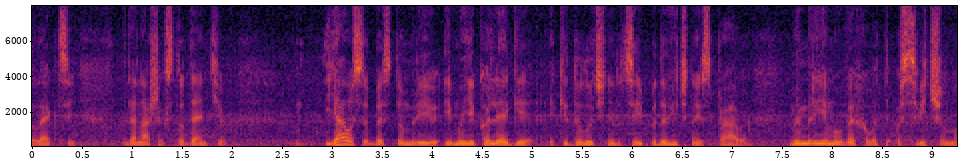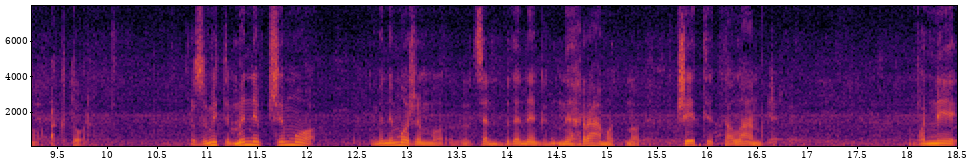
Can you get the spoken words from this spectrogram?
лекцій для наших студентів. Я особисто мрію, і мої колеги, які долучені до цієї педагогічної справи, ми мріємо виховати освіченого актора. Розумієте, ми не вчимо, ми не можемо, це буде неграмотно вчити таланту. Вони,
